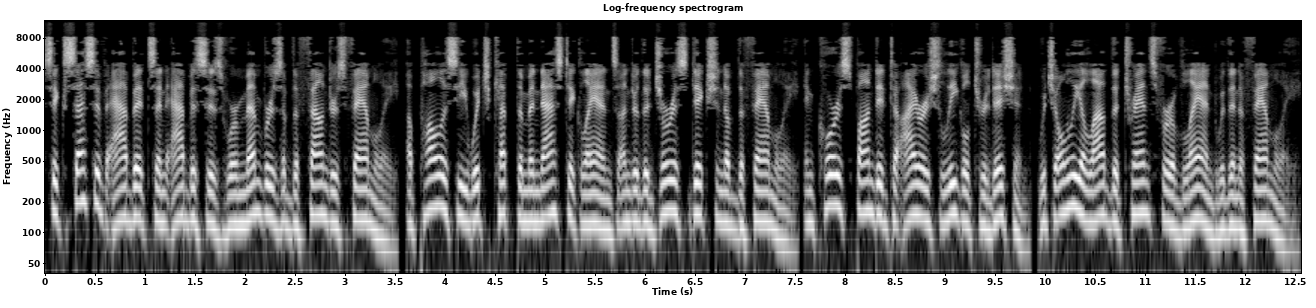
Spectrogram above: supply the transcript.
Successive abbots and abbesses were members of the founder's family, a policy which kept the monastic lands under the jurisdiction of the family and corresponded to Irish legal tradition, which only allowed the transfer of land within a family.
